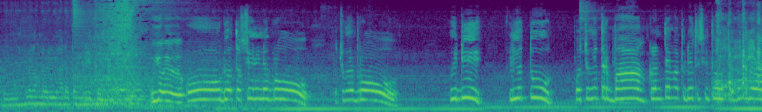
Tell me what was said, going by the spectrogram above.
udah menghilang dari hadapan mereka. Oh iya iya. Oh di atas sini nih bro. Pocongnya bro. Widih lihat tuh pocongnya terbang kalian tengok tuh di atas itu terbang dia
